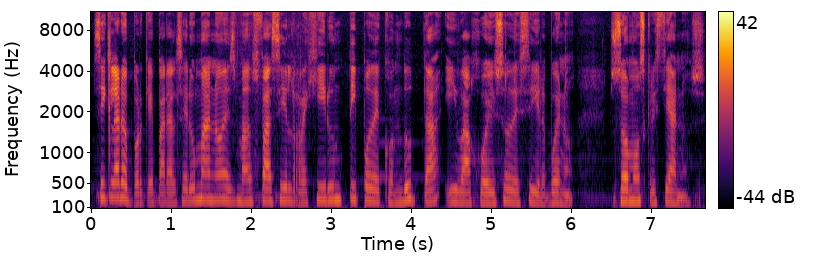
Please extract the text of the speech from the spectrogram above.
Sí, claro, porque para el ser humano es más fácil regir un tipo de conducta y bajo eso decir, bueno, somos cristianos.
